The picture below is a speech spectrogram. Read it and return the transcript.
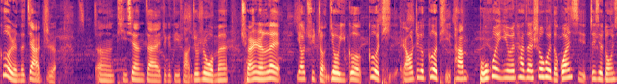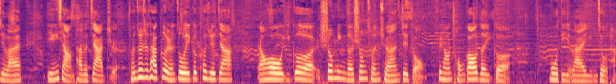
个人的价值，嗯，体现在这个地方。就是我们全人类要去拯救一个个体，然后这个个体他不会因为他在社会的关系这些东西来影响他的价值，纯粹是他个人作为一个科学家。然后，一个生命的生存权这种非常崇高的一个目的来营救它，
